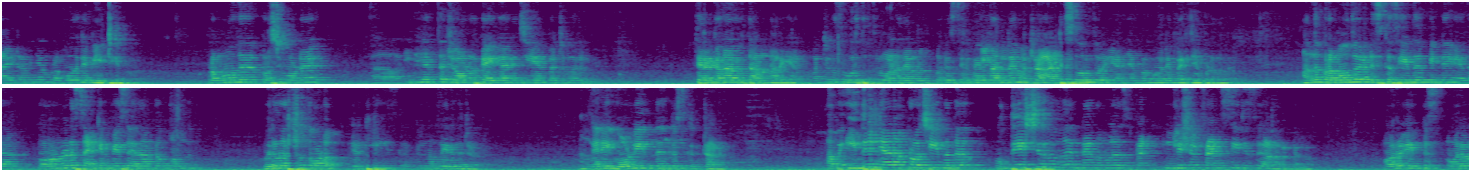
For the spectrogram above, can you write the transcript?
ആയിട്ടാണ് ഞാൻ പ്രമോദിനെ മീറ്റ് ചെയ്തത്. പ്രമോദ് കുറച്ചും കൂടെ ഇങ്ങനത്തെ ജോണർ കൈകാര്യം ചെയ്യാൻ പറ്റുന്ന ഒരു തിരക്കഥാകൃത്താണെന്ന് അറിയാം. മറ്റൊരു സുഹൃത്തുക്കളുമാണ് ഞങ്ങൾ. ഒരു സിനിമയിൽ തന്നെ മറ്റൊരു ആർട്ടിസ്റ്റ് സുഹൃത്തു വഴിയാണ് ഞാൻ പ്രമോദിനെ പരിചയപ്പെടുന്നത്. അന്ന് പ്രമോദ് വരെ ഡിസ്കസ് ചെയ്ത് പിന്നെ ഏതാ കൊറോണയുടെ സെക്കൻഡ് ഫേസ് ഏതാണ്ട് ഒന്ന് ഒരു വർഷത്തോളം ലിറ്ററലി സ്ക്രിപ്റ്റിൽ നമ്മൾ ഇരുന്നിട്ടുണ്ട്. അങ്ങനെ ഇവോൾവ് ചെയ്യുന്ന ഒരു സ്ക്രിപ്റ്റാണ് അപ്പൊ ഇതിൽ ഞാൻ അപ്രോച്ച് ചെയ്യുന്നത് ഉദ്ദേശിച്ചത് തന്നെ നമ്മൾ ഇംഗ്ലീഷിൽ ഫ്രണ്ട് സീരീസ് കാണാറുണ്ടല്ലോ. ഓരോ ഓരോ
